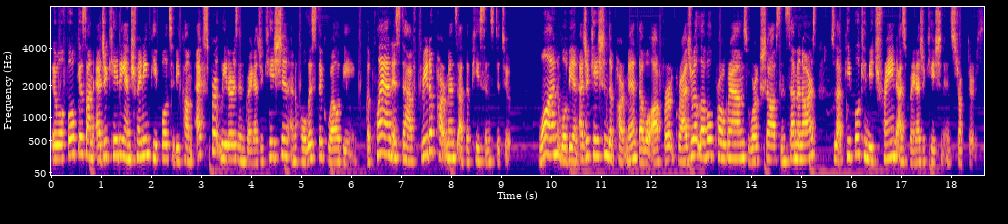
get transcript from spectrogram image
it will focus on educating and training people to become expert leaders in brain education and holistic well-being. The plan is to have three departments at the Peace Institute. One will be an education department that will offer graduate level programs, workshops, and seminars so that people can be trained as brain education instructors.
